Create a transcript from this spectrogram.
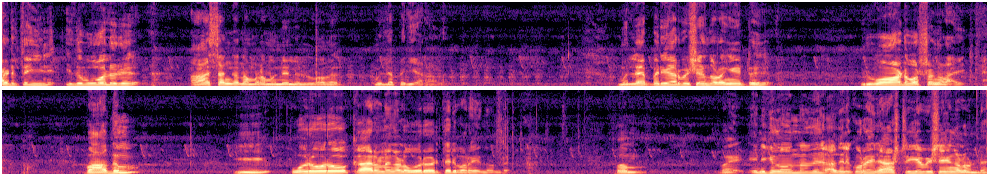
അടുത്ത ഇനി ഇതുപോലൊരു ആശങ്ക നമ്മുടെ മുന്നിലുള്ളത് മുല്ലപ്പെരിയാറാണ്. മുല്ലപ്പെരിയാർ വിഷയം തുടങ്ങിയിട്ട് ഒരുപാട് വർഷങ്ങളായി. അപ്പോൾ അതും ഈ ഓരോരോ കാരണങ്ങൾ ഓരോരുത്തർ പറയുന്നുണ്ട്. ഇപ്പം എനിക്ക് തോന്നുന്നത് അതിൽ കുറേ രാഷ്ട്രീയ വിഷയങ്ങളുണ്ട്.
